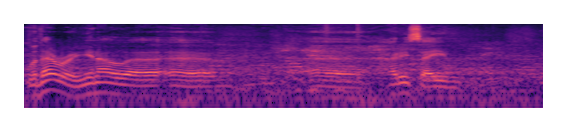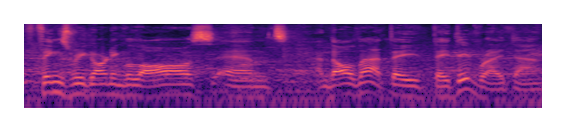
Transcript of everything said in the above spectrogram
whatever, you know, uh, uh, uh, how do you say, things regarding laws and, and all that, they, they did write down.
